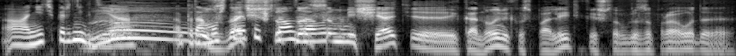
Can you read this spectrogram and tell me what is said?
а они теперь нигде. Ну, потому что значит, это что надо довольно... совмещать э, экономику с политикой, чтобы газопроводы...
